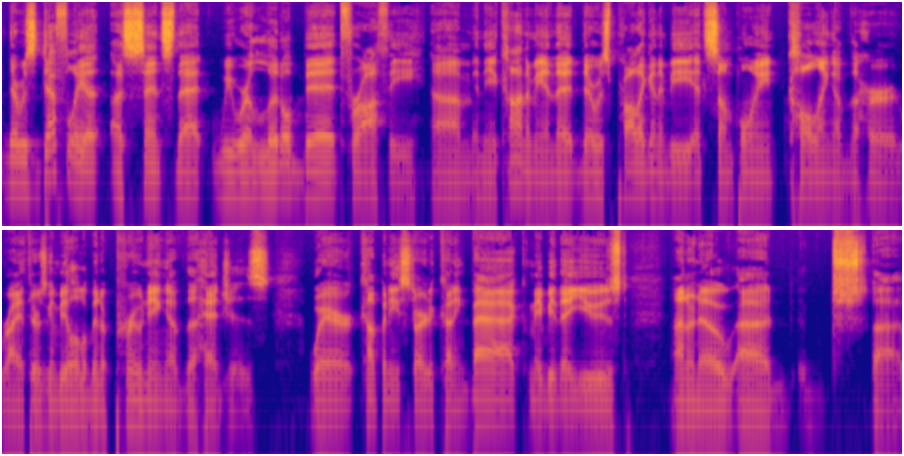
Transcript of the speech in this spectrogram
there was definitely a, a, sense that we were a little bit frothy um, in the economy, and that there was probably going to be at some point culling of the herd. Right, there's going to be a little bit of pruning of the hedges, where companies started cutting back. Maybe they used I don't know, uh, uh,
